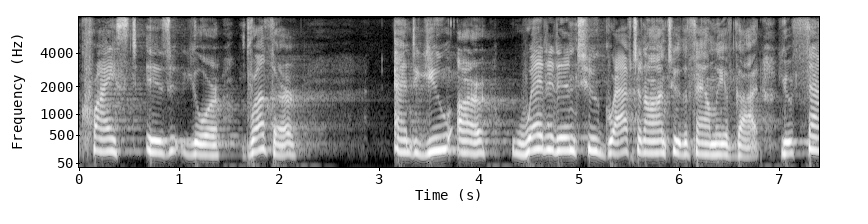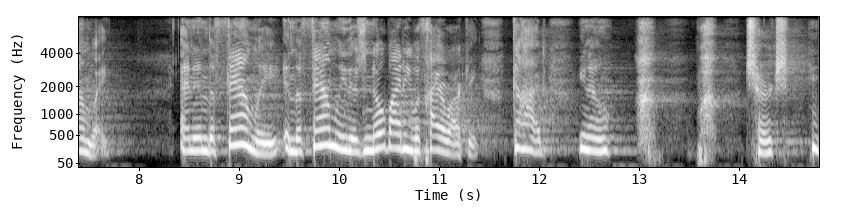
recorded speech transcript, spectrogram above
Christ is your brother, and you are wedded into, grafted onto the family of God. Your family. And in the family, in the family, there's nobody with hierarchy. God, you know, church, hmm,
